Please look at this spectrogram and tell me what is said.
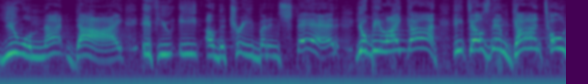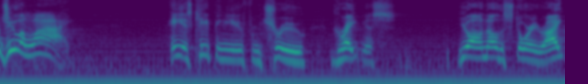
You will not die if you eat of the tree, but instead you'll be like God. He tells them, God told you a lie. He is keeping you from true greatness. You all know the story, right?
